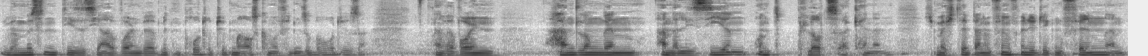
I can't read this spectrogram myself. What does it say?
wir müssen dieses Jahr, wollen wir mit einem Prototypen rauskommen für den Superproducer. Äh, wir wollen Handlungen analysieren und Plots erkennen. Ich möchte bei einem fünfminütigen Film einen,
